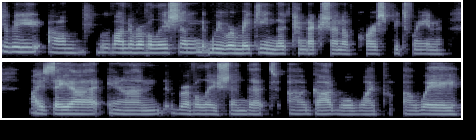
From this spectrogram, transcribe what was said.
Should we um, move on to Revelation? We were making the connection, of course, between Isaiah and Revelation that uh, God will wipe away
